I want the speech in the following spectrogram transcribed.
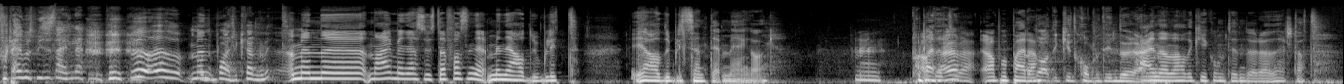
For deg må spise snegler! Men, og bare kranglet. men, eh, nei, men jeg syns det er fascinerende. Men jeg hadde jo blitt Jeg hadde blitt sendt hjem med en gang. På Ja, det Perra, tror ja. jeg. Ja, Du hadde ikke kommet inn døra. Nei, nei, det hadde ikke kommet inn døra i det hele tatt.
